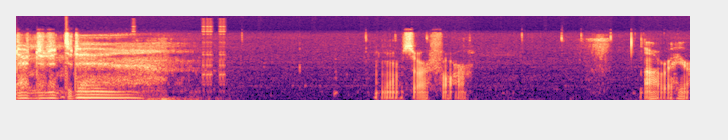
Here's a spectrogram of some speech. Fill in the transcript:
Dun, dun, dun, dun, dun. Where's our farm? Ah, right here.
